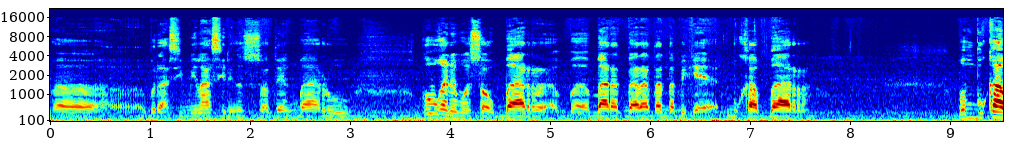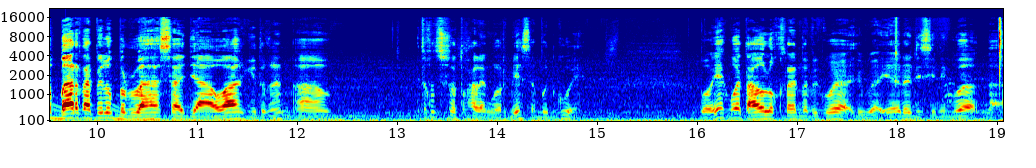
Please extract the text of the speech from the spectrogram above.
uh, berasimilasi dengan sesuatu yang baru. Gue bukan mau sok bar barat-baratan tapi kayak buka bar. Membuka bar tapi lu berbahasa Jawa gitu kan um, itu kan sesuatu hal yang luar biasa buat gue. Bahwa ya gue tahu lo keren tapi gue juga ya udah di sini gue nggak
